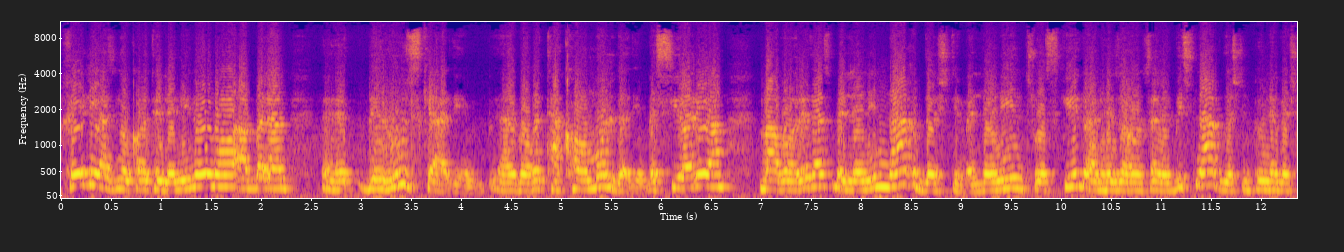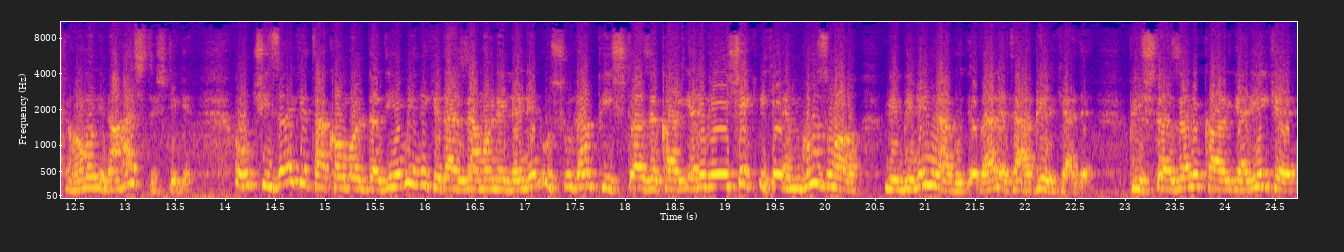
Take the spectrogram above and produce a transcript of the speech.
خیلی از نکات لنین ما اولا به روز کردیم. در واقع تکامل دادیم. بسیاری هم موارد است به لنین نقد داشتیم. لنین تروتسکی در 1920 نقد داشتیم. تو نوشته هامون اینا هستش دیگه. اون چیزهایی که تکامل دادیم اینه که در زمان لنین اصولا پیشتاز کارگری به این شکلی که امروز ما می‌بینیم نبوده. بله تغییر کرده. پیشتازان کارگری که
